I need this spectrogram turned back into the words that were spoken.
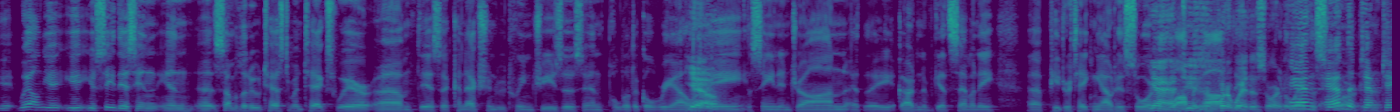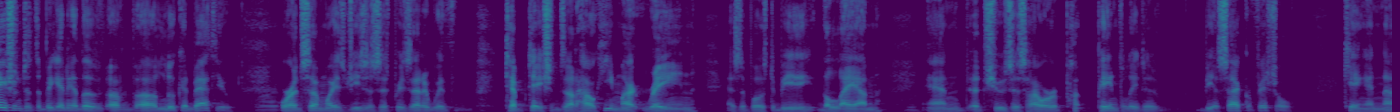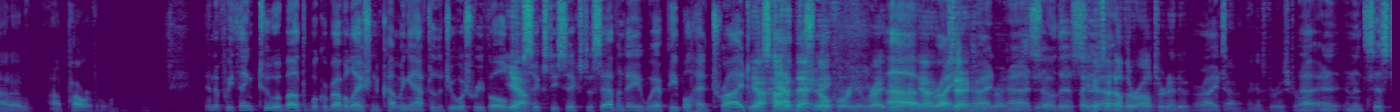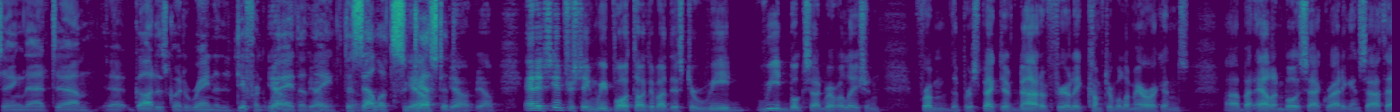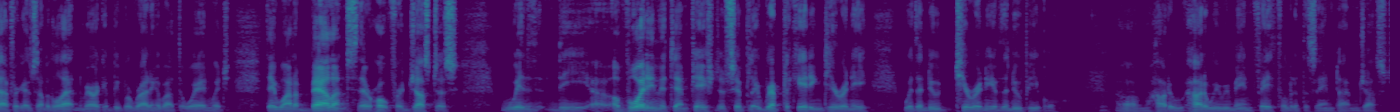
Yeah, Well, you, you, you see this in, in uh, some of the New Testament texts where um, there's a connection between Jesus and political reality. The scene in John at the Garden of Gethsemane, uh, Peter taking out his sword and lopping Jesus off put away the sword, put away and, the sword. and the yeah. temptations at the beginning of the of uh, Luke and Matthew, where in some ways Jesus is presented with temptations on how he might reign as opposed to be the lamb, and uh, chooses, however painfully, to be a sacrificial king and not a, a powerful one. And if we think too about the book of Revelation coming after the Jewish revolt Yeah. of 66 to 70, where people had tried to Yeah, how did establish that go a- for you, right? Uh, yeah, right, exactly, right. right. Uh, so this, like, here's uh, another alternative. right. Yeah, I think it's very strong. uh, and, and insisting that um, uh, God is going to reign in a different Yeah, way than yeah, they, the yeah. zealots Yeah, suggested. Yeah, yeah. And it's interesting, we've both talked about this, to read, read books on Revelation from the perspective not of fairly comfortable Americans, uh, but Allan Boesak writing in South Africa and some of the Latin American people writing about the way in which they want to balance their hope for justice with the uh, avoiding the temptation of simply replicating tyranny with a new tyranny of the new people. Um, how, do, how do we remain faithful and at the same time just?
